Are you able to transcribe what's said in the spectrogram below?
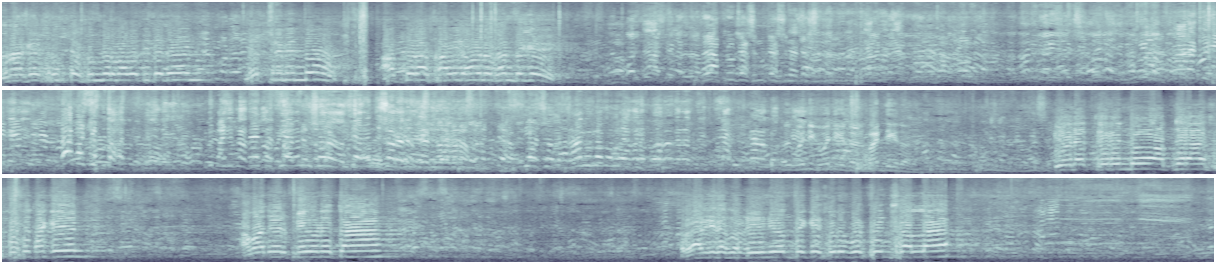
ওনাকে সুস্থ সুন্দর ভাবে দিতে দেন। নেতৃবৃন্দ আপনারা সাইড হন ওখান থেকে। প্রিয় নেতৃবৃন্দ আপনারা বসে থাকেন। আমাদের প্রিয় নেতা রানীনগর ইউনিয়ন থেকে শুরু করছে ইনশাল্লাহ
